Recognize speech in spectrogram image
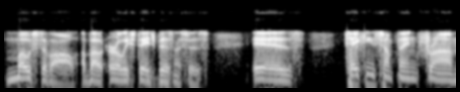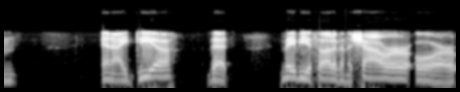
most of all about early stage businesses is taking something from an idea that maybe you thought of in the shower or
